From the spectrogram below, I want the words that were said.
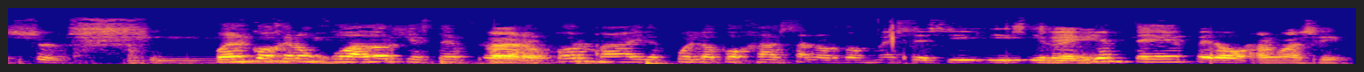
sí. Puedes coger un jugador que esté fuera Claro. de forma y después lo cojas a los dos meses y, y- y Sí. reviente, pero Algo así.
